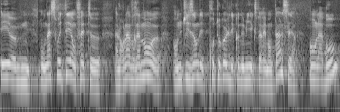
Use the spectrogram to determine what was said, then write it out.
Et on a souhaité en fait, alors là vraiment en utilisant des protocoles d'économie expérimentale, c'est-à-dire en labo,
